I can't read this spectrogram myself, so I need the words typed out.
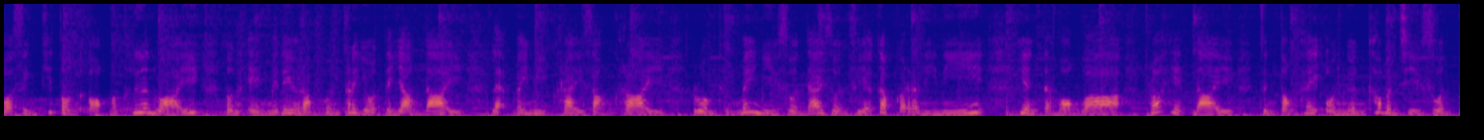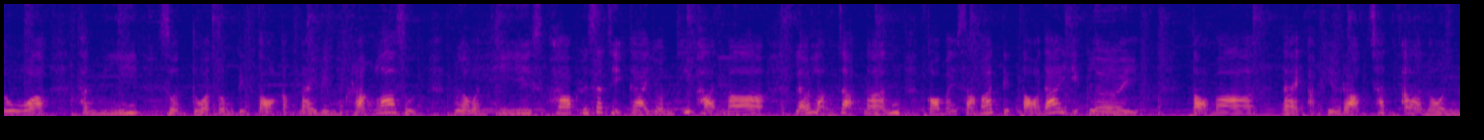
ว่าสิ่งที่ตนออกมาเคลื่อนไหวตนเองไม่ได้รับผลประโยชน์แต่อย่างใด และไม่มีใครสั่งใคร รวมถึงไม่มีส่วนได้ส่วนเสียกับกรณีนี้ เพียงแต่มองว่าเพราะเหตุใดจึงต้องให้โอนเงินเข้าบัญชีส่วนตัว ทั้งนี้ส่วนตัวตนติดต่อกับนายบินครั้งล่าสุด เมื่อวันที่ 25 พฤศจิกายนที่ผ่านมา แล้วหลังจากนั้นก็ไม่สามารถติดต่อได้อีกเลย ต่อมา นายอภิรักษ์ชัดอานนท์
